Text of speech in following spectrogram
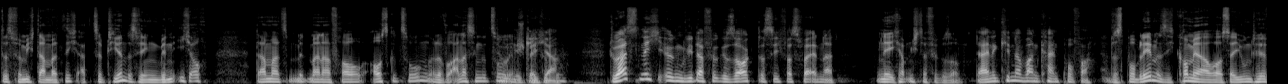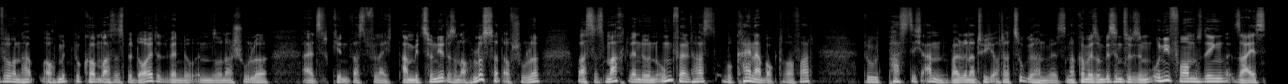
das für mich damals nicht akzeptieren. Deswegen bin ich auch damals mit meiner Frau ausgezogen oder woanders hingezogen. Du eklig, ja. Du hast nicht irgendwie dafür gesorgt, dass sich was verändert. Nee, ich habe nicht dafür gesorgt. Deine Kinder waren kein Puffer. Das Problem ist, ich komme ja auch aus der Jugendhilfe und habe auch mitbekommen, was es bedeutet, wenn du in so einer Schule als Kind, was vielleicht ambitioniert ist und auch Lust hat auf Schule, was es macht, wenn du ein Umfeld hast, wo keiner Bock drauf hat. Du passt dich an, weil du natürlich auch dazugehören willst. Und dann kommen wir so ein bisschen zu diesem Uniformsding, sei es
